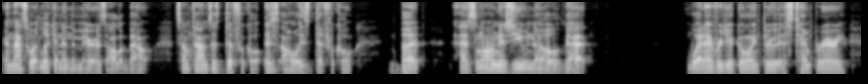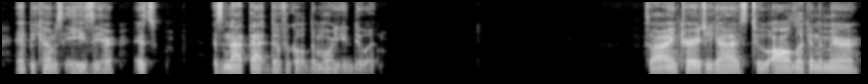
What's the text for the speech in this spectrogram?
And that's what looking in the mirror is all about. Sometimes it's difficult. It's always difficult. But as long as you know that whatever you're going through is temporary, it becomes easier. It's it's not that difficult the more you do it. So I encourage you guys to all look in the mirror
